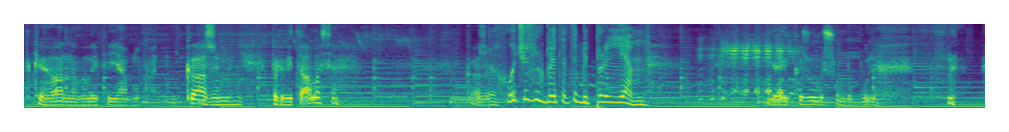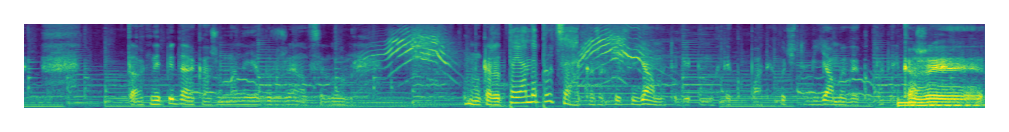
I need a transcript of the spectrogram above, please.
Таке гарне велике яблуко. Каже мені, привіталася. Каже, Хочу зробити тобі приємно. я їй кажу, ви що, бабуля? Так, не піде, кажу, в мене є дружина, все добре. Вона каже, Та я не про це. каже, хочу ями тобі допомогти копати, хочу тобі ями викопати. Каже,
